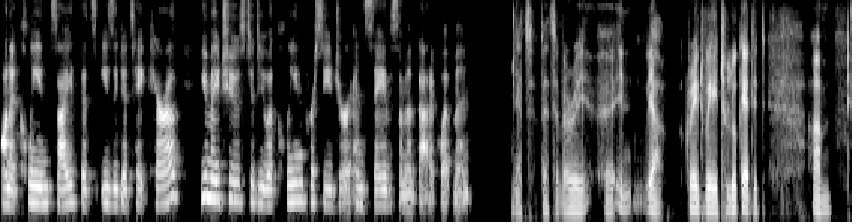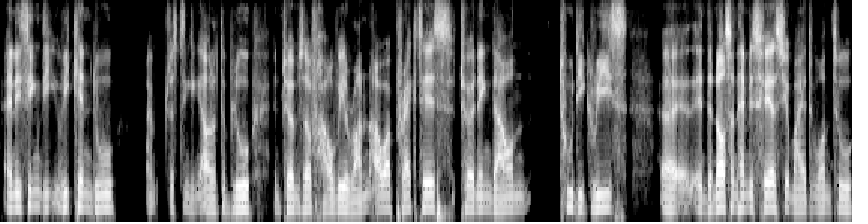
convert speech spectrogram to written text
on a clean site that's easy to take care of, you may choose to do a clean procedure and save some of that equipment. That's that's a very uh, in yeah great way to look at it. Um, anything the, we can do I'm just thinking out of the blue in terms of how we run our practice, turning down two degrees. Uh, in the northern hemispheres, you might want to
